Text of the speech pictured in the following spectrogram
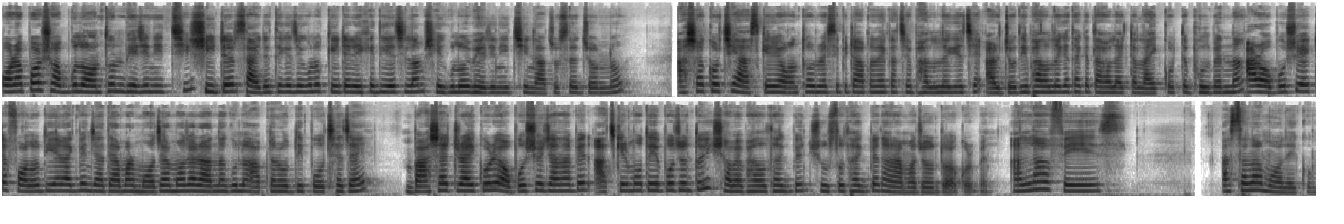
পরাপর সবগুলো অন্থন ভেজে নিচ্ছি। শীটের সাইডে থেকে যেগুলো কেটে রেখে দিয়েছিলাম সেগুলো ভেজে নিচ্ছি নাচোসের জন্য। আশা করছি আজকের এই অন্থন রেসিপিটা আপনাদের কাছে ভালো লেগেছে। আর যদি ভালো লেগে থাকে তাহলে একটা লাইক করতে ভুলবেন না। আর অবশ্যই একটা ফলো দিয়ে রাখবেন যাতে আমার মজার মজার রান্নাগুলো আপনার অবধি পৌঁছে যায়। বাসায় ট্রাই করে অবশ্যই জানাবেন। আজকের মতো এই পর্যন্তই। সবাই ভালো থাকবেন, সুস্থ থাকবেন, আর আমার জন্য দোয়া করবেন। আল্লাহ হাফেজ। আসসালামু আলাইকুম।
